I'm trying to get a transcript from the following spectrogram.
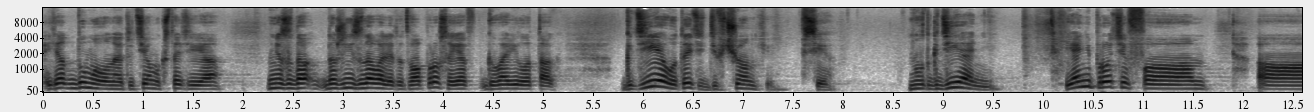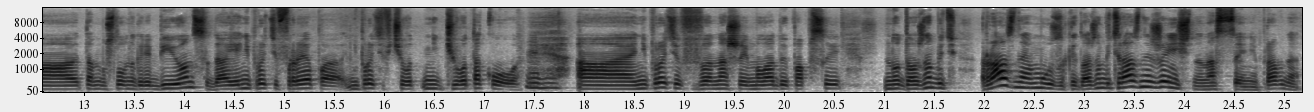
я думала на эту тему. Кстати, я... Мне зада- даже не задавали этот вопрос, а я говорила так. Где вот эти девчонки все? Ну вот где они? Я не против э, а, там, условно говоря, Бейонсе, да, я не против рэпа, не против чего, ничего такого, а, не против нашей молодой попсы, но должна быть разная музыка, должны быть разные женщины на сцене, правда?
